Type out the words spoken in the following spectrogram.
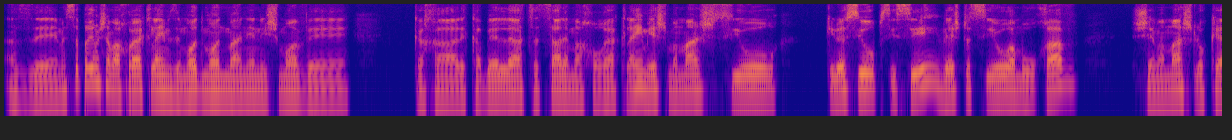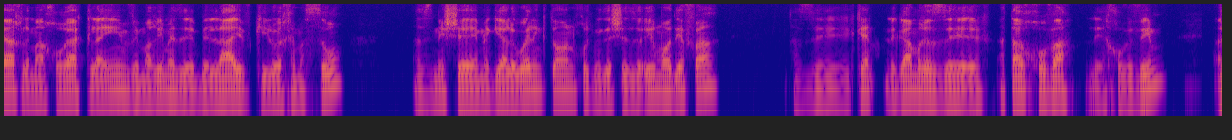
אז uh, מספרים שם מאחורי הקלעים, זה מאוד מאוד מעניין לשמוע וככה לקבל הצצה למאחורי הקלעים. יש ממש סיור, כאילו יש סיור בסיסי, ויש את הסיור המורחב, שממש לוקח למאחורי הקלעים ומראים את זה בלייב, כאילו איך הם עשו. אז מי שמגיע לוולינגטון, חוץ מזה שזו עיר מאוד יפה, אז uh, כן, לגמרי זה אתר חובה לחובבים. Um,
